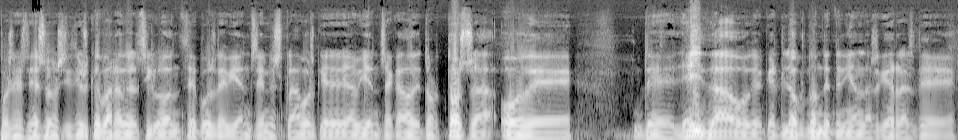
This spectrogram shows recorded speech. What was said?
pues es eso, si dius que para del siglo XI pues debían ser esclavos que habían sacado de Tortosa o de, de Lleida o de aquests llocs donde tenían las guerras de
